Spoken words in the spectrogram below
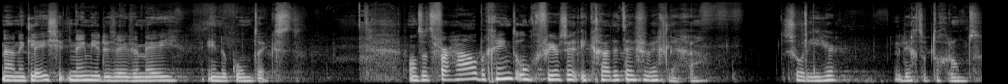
Nou, en ik neem je dus even mee in de context. Want het verhaal begint ongeveer. Ik ga dit even wegleggen. Sorry, hier. U ligt op de grond.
